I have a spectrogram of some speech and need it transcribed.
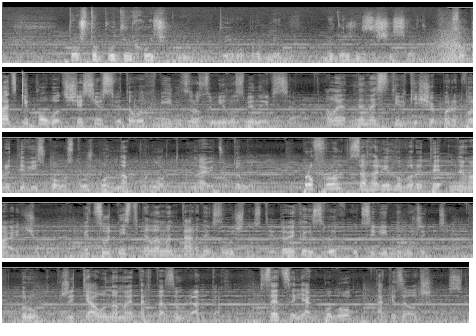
То, что Путин хочет, ну, это его проблема. Мы должны защищать. Солдатський побут з часів світових війн зрозуміло змінився, але не настільки, щоб перетворити військову службу на курорт навіть у тилу. Про фронт взагалі говорити немає чого. Відсутність елементарних зручностей, до яких звик у цивільному житті, бруд, життя у наметах та землянках. Все це як було, так і залишилося.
